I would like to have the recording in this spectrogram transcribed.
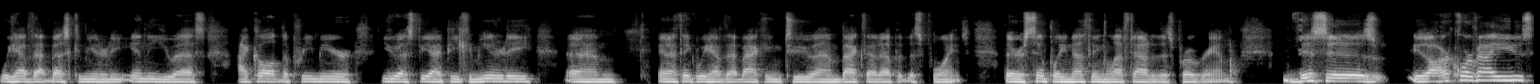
We have that best community in the U.S. I call it the premier US VIP community. Um, and I think we have that backing to um, back that up at this point. There is simply nothing left out of this program. This is our core values.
